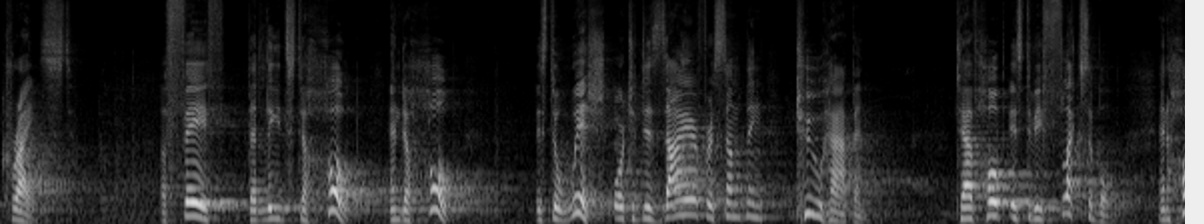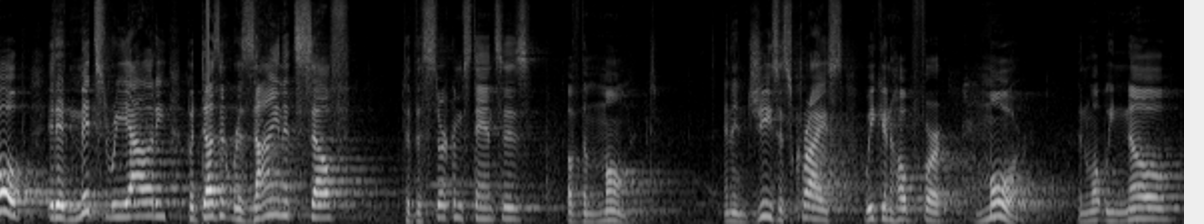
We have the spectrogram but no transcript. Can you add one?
Christ. A faith that leads to hope, and to hope is to wish or to desire for something to happen. To have hope is to be flexible and hope, it admits reality but doesn't resign itself to the circumstances of the moment. And in Jesus Christ, we can hope for more than what we know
